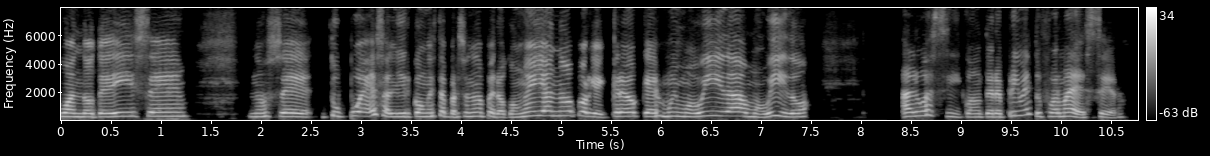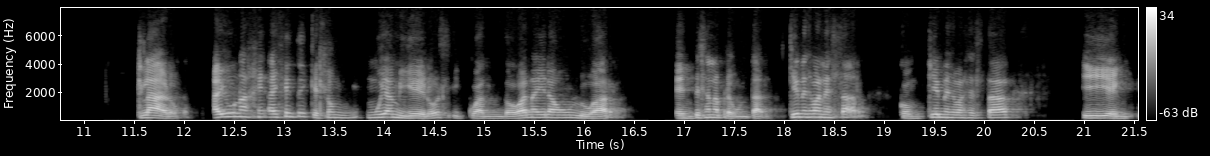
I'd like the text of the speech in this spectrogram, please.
cuando te dicen, no sé, tú puedes salir con esta persona, pero con ella no, porque creo que es muy movida o movido. Algo así, cuando te reprimen tu forma de ser. Claro, hay, una, hay gente que son muy amigueros y cuando van a ir a un lugar empiezan a preguntar, ¿quiénes van a estar? ¿Con quiénes vas a estar? Y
